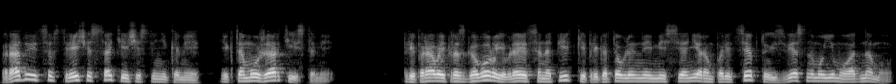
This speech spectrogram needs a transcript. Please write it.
радуется встрече с соотечественниками и к тому же артистами. Приправой к разговору являются напитки, приготовленные миссионером по рецепту, известному ему одному.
